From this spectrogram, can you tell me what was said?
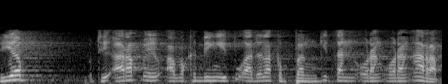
Dia di Arab Awakning itu adalah kebangkitan orang-orang Arab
